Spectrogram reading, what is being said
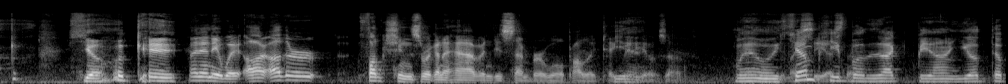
so, okay. But anyway, our other functions we're gonna have in December, we'll probably take Yeah. videos of. Well, some people like be on YouTube,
